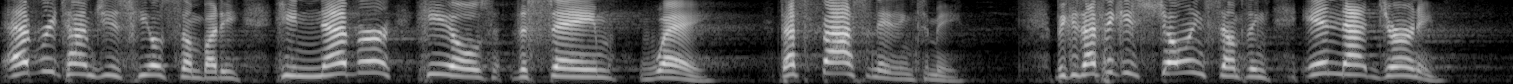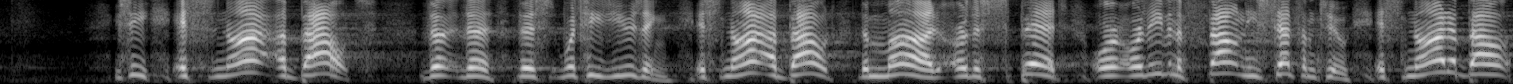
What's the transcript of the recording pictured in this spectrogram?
Every time Jesus heals somebody, he never heals the same way. That's fascinating to me because I think he's showing something in that journey. You see, it's not about the, the, what's he's using. It's not about the mud or the spit or, or even the fountain he sent them to. It's not about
